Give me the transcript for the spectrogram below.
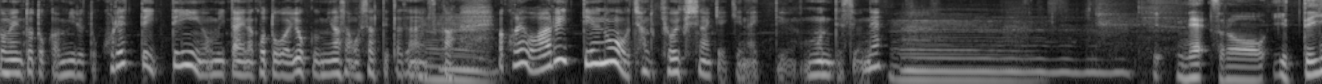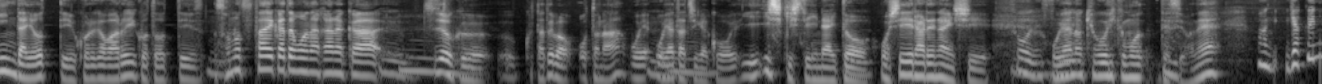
コメントとか見ると、うん、これって言っていいの？みたいなことはよく皆さんおっしゃってたじゃないですか、うん、これは悪いっていうのをちゃんと教育しなきゃいけないっていう思うんですよね。ね、その言っていいんだよっていうこれが悪いことっていう、うん、その伝え方もなかなか強く、うん、例えば大人親親たちがこう意識していないと教えられないし、うんね、親の教育もですよね。まあ、逆に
